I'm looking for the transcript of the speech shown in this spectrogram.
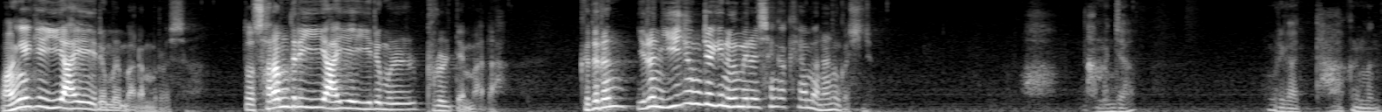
왕에게 이 아이의 이름을 말함으로써 또 사람들이 이 아이의 이름을 부를 때마다 그들은 이런 이중적인 의미를 생각해야만 하는 것이죠. 아, 남은 자? 우리가 다 그러면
